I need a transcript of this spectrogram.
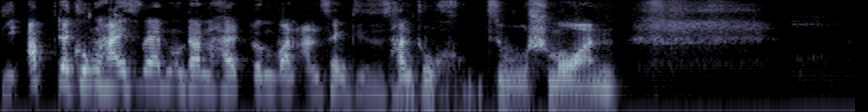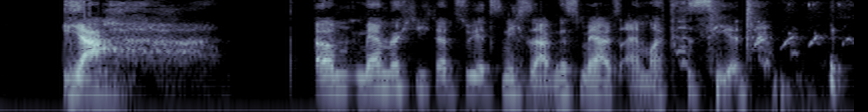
die Abdeckung heiß werden und dann halt irgendwann anfängt, dieses Handtuch zu schmoren. Ja. Ähm, mehr möchte ich dazu jetzt nicht sagen. Das ist mehr als einmal passiert.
